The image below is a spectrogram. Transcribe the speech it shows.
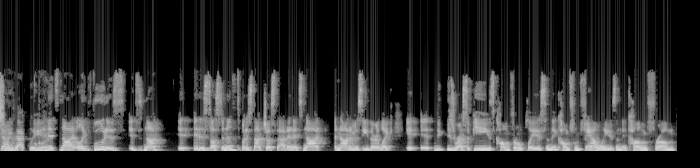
yeah, so, exactly. Oh, and it's not like food is, it's not, it, it is sustenance, but it's not just that. And it's not anonymous either. Like it, it, these recipes come from a place and they come from families and they come from,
